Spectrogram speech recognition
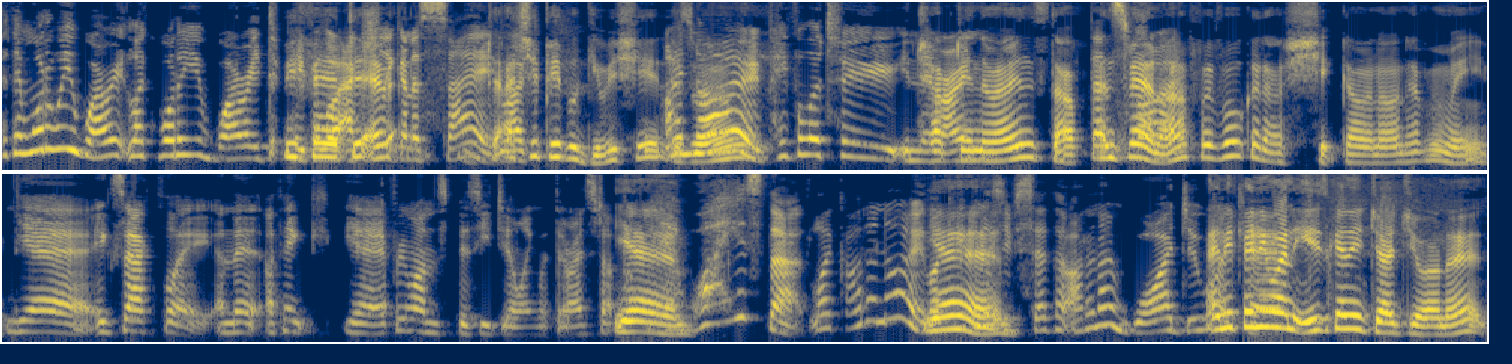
but then what are we worried? Like, what are you worried that people fair, are actually going to say? do Like, actually people give a shit. I know well? people are too in their own. in their own stuff. That's fair enough. We've all got our shit going on, haven't we? Yeah, exactly. And I think, yeah, everyone's busy dealing with their own stuff. Yeah. why is that? Like, I don't know. Like, Yeah. even as you've said that, I don't know why do I And if care? anyone is going to judge you on it,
